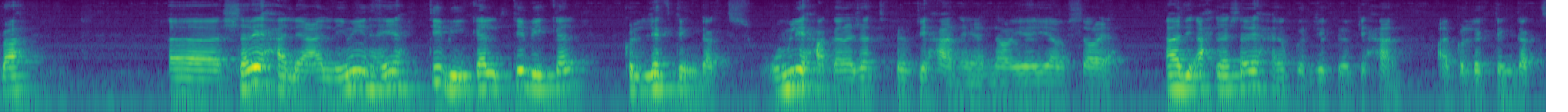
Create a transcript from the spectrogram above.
بقى آه الشريحة اللي على اليمين هي typical typical collecting ducts. ومليحة كانت جت في الامتحان هي النوعية هي الشريحة هذه أحلى شريحة يمكن تجيك في الامتحان على collecting ducts.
